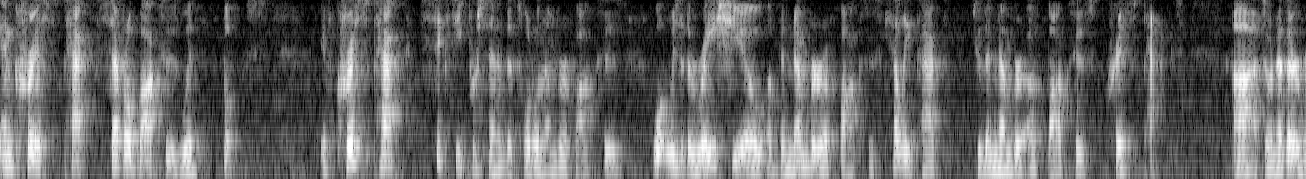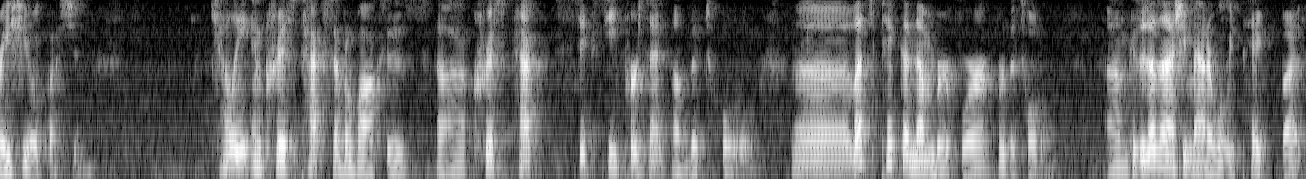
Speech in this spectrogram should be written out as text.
and Chris packed several boxes with books. If Chris packed 60% of the total number of boxes, what was the ratio of the number of boxes Kelly packed to the number of boxes Chris packed? Ah, so another ratio question. Kelly and Chris packed several boxes. Uh, Chris packed 60% of the total. Uh, let's pick a number for, for the total. Because um, it doesn't actually matter what we pick, but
